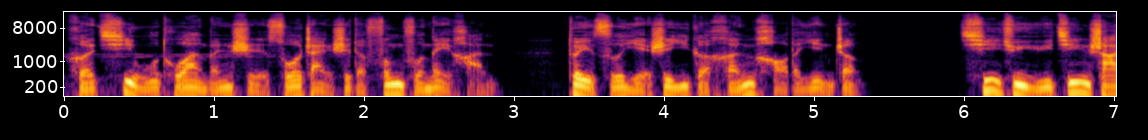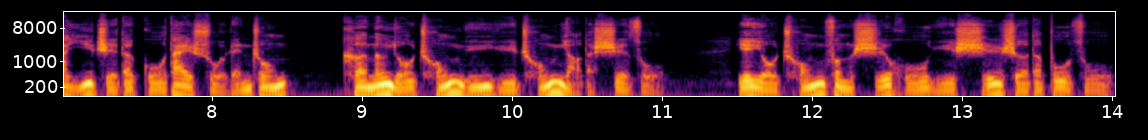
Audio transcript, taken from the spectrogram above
和器物图案纹饰所展示的丰富内涵，对此也是一个很好的印证。栖居于金沙遗址的古代蜀人中，可能有虫鱼与虫鸟的氏族，也有虫凤石虎与石蛇的部族，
